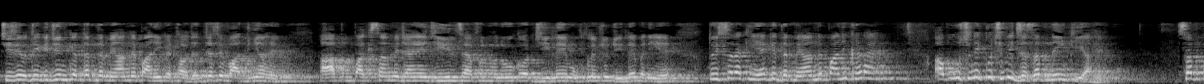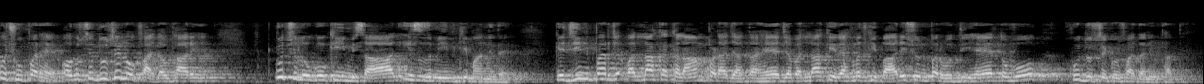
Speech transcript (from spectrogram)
چیزیں ہوتی ہیں کہ جن کے اندر درمیان میں پانی اکٹھا ہو جاتا ہے۔ جیسے وادیاں ہیں۔ آپ پاکستان میں جائیں، جھیل، سیف الملوک اور جھیلیں، مختلف جو جھیلیں بنی ہیں، تو اس طرح کی ہیں کہ درمیان میں پانی کھڑا ہے۔ اب اس نے کچھ بھی جذب نہیں کیا ہے۔ سب کچھ اوپر ہے اور اس سے دوسرے لوگ فائدہ اٹھا رہے ہیں۔ کچھ لوگوں کی مثال اس زمین کی مانند ہے کہ جن پر جب اللہ کا کلام پڑا جاتا ہے، جب اللہ کی رحمت کی بارش ان پر ہوتی ہے، تو وہ خود اس سے کوئی فائدہ نہیں اٹھاتے۔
